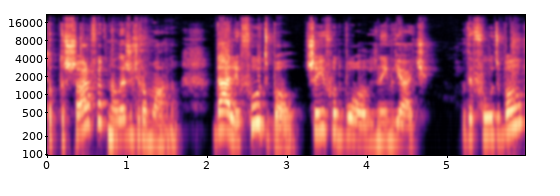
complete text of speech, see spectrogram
Тобто шарфик належить Роману. Далі футбол. Чий футбольний м'яч? The football.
